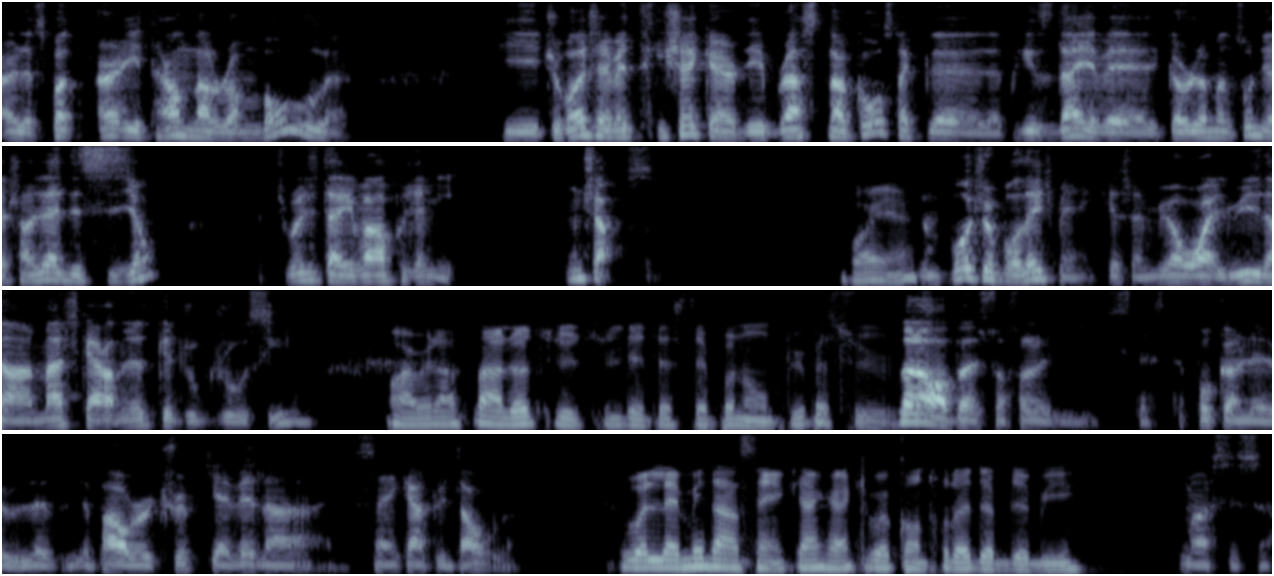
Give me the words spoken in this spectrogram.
le, spot 1 et 30 dans le Rumble. Puis Triple H avait triché avec un des brass knuckles. Fait que le, président, il avait, Gorilla Monsoon, il a changé la décision. Triple H est arrivé en premier. Une chance. Ouais, hein? J'aime pas Triple H, mais j'aime mieux avoir lui dans le match 40 minutes que Drew aussi. Là. Ouais, mais dans ce temps-là, tu, tu le détestais pas non plus parce que. Non, non, ben, ça, c'était pas comme le, le, power trip qu'il y avait dans 5 ans plus tard. Là. Tu vas l'aimer dans 5 ans quand il va contrôler la WWE. Ouais, c'est ça.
